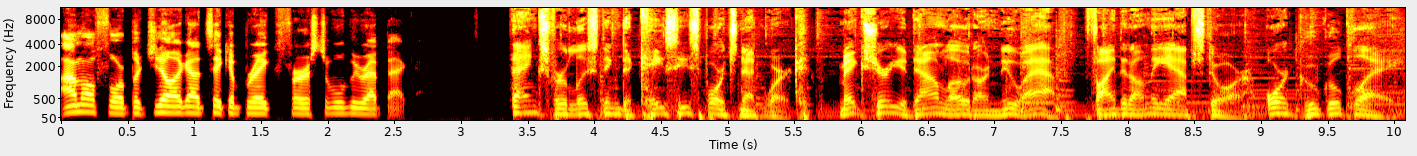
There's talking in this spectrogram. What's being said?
I'm all for it. But you know, I got to take a break first, and we'll be right back. Thanks for listening to KC Sports Network. Make sure you download our new app. Find it on the App Store or Google Play.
